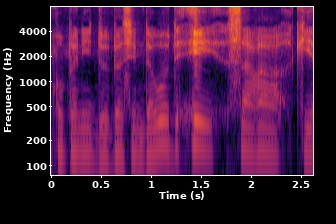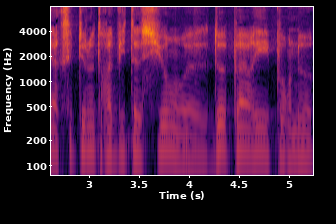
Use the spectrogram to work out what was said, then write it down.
Compagnie de Bassim Daoud et Sarah qui a accepté notre invitation euh, de Paris pour nous,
